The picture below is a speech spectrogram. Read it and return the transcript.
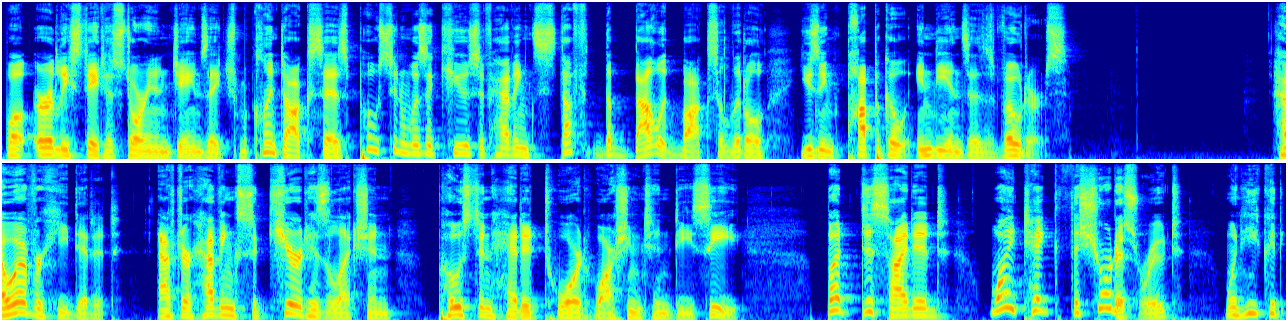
while early state historian James H. McClintock says Poston was accused of having stuffed the ballot box a little using Papago Indians as voters. However, he did it, after having secured his election, Poston headed toward Washington, D.C., but decided why take the shortest route when he could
